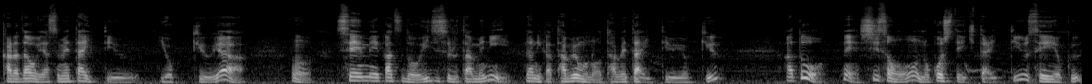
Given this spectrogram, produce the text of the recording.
体を休めたいっていう欲求や、うん、生命活動を維持するために何か食べ物を食べたいっていう欲求。あと、ね、子孫を残していきたいっていう性欲。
